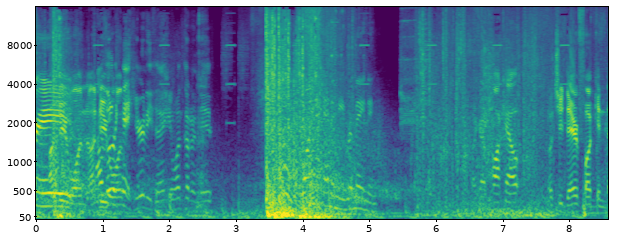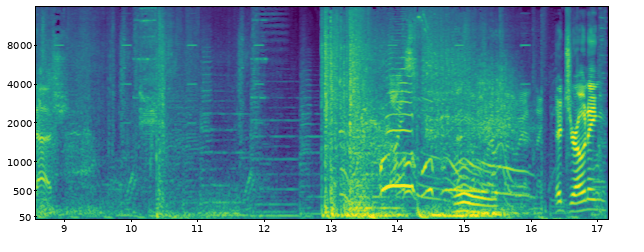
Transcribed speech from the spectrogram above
Trey. Undo one, I undo literally one. can't hear anything. One's underneath. One enemy remaining. I got clock out. Don't you dare fucking dash. They're droning,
